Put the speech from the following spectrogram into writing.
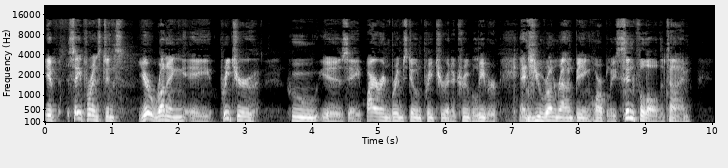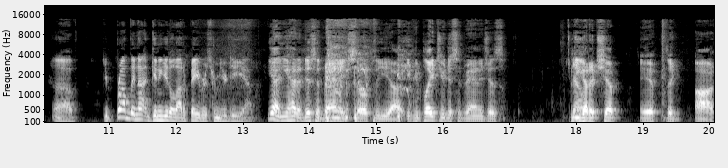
if say for instance, you're running a preacher who is a fire and brimstone preacher and a true believer, and you run around being horribly sinful all the time, uh, you're probably not going to get a lot of favors from your DM. yeah, and you had a disadvantage. so if the uh, if you played to your disadvantages, Now- you got a chip. If the uh,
